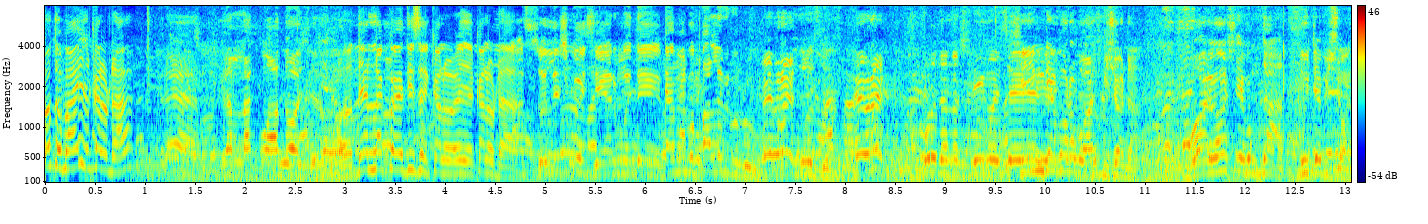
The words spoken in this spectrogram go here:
কত ভাই কালোটা? দেড় লাখ করে দিছে কালো কালোটা। চল্লিশ কইছে এর মধ্যে আমাকে পালের গরু। সিংটা বড় বড় বিষয় বয়স এবং দাঁত দুইটা বিষয়।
